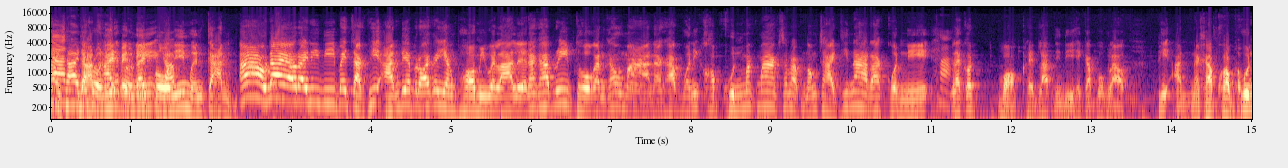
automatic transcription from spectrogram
ใช่ใช่ได้จัดโปรนี้ให้ได้เป็นโปรนี้ได้โปรครับนี้เหมือนกัน อ้าว ได้อะไรดีๆ ไปจากพี่อันเรียบร้อยก็ยังพอมีเวลาเลยนะครับ รีบโทรกันเข้ามานะครับ วันนี้ขอบคุณมากๆสำหรับน้องชายที่น่ารักคนนี้ ค่ะ และก็บอกเคล็ดลับดีๆ ให้กับพวกเรา พี่อันนะครับ ขอบคุณ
